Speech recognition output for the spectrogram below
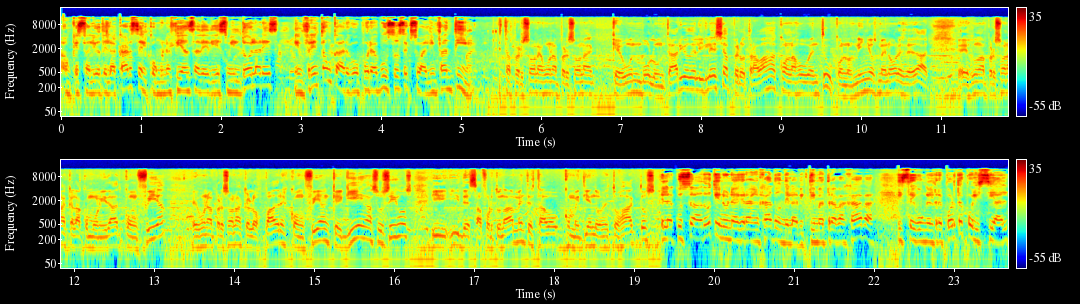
Aunque salió de la cárcel con una fianza de 10 mil dólares, enfrenta un cargo por abuso sexual infantil. Esta persona es una persona que un voluntario de la iglesia, pero trabaja con la juventud, con los niños menores de edad. Es una persona que la comunidad confía, es una persona que los padres confían que guíen a sus hijos y, y desafortunadamente estaba cometiendo estos actos. El acusado tiene una granja donde la víctima trabajaba y según el reporte policial,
